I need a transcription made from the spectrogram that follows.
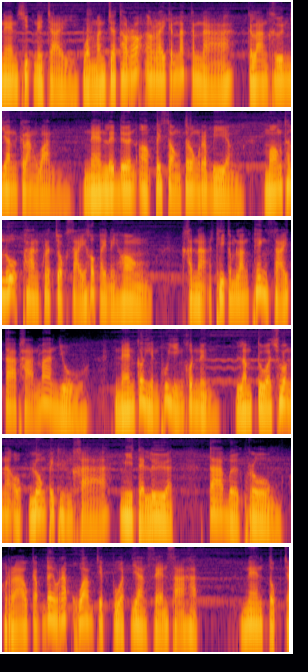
แนนคิดในใจว่ามันจะทะเลาะอะไรกันนักกันหนา กลางคืนยันกลางวัน แนนเลยเดินออกไปส่องตรงระเบียง มองทะลุผ่านกระจกใสเข้าไปในห้อง ขณะที่กำลังเพ่งสายตาผ่านม่านอยู่ แนนก็เห็นผู้หญิงคนหนึ่งลำตัวช่วงหน้าอกลงไปถึงขา มีแต่เลือด ตาเบิกโพรง ราวกับได้รับความเจ็บปวดอย่างแสนสาหัส แนนตกใจ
